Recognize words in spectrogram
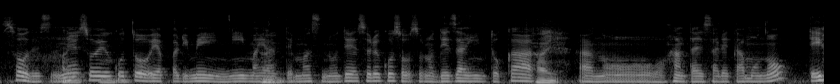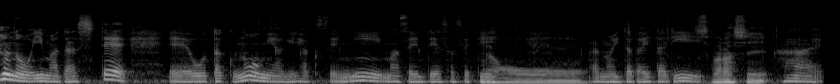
そうですね、はい。そういうことをやっぱりメインに今やってますので、それこそそのデザインとか、はい。あの反対されたものっていうのを今出して、えー大田区のお土産百選に、まあ、選定させてあのいただいたり素、晴らしい。はい、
